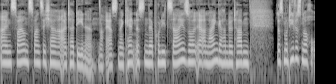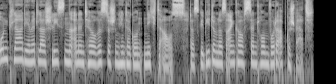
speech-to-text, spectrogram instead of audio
ein 22 Jahre alter Däne. Nach ersten Erkenntnissen der Polizei soll er allein gehandelt haben. Das Motiv ist noch unklar. Die Ermittler schließen einen terroristischen Hintergrund nicht aus. Das Gebiet um das Einkaufszentrum wurde abgesperrt.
